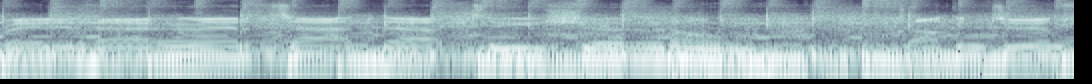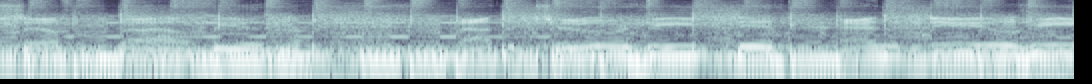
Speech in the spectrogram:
braided hair and a tied-dye t-shirt on, talking to himself about Vietnam, about the tour he did and the deal he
